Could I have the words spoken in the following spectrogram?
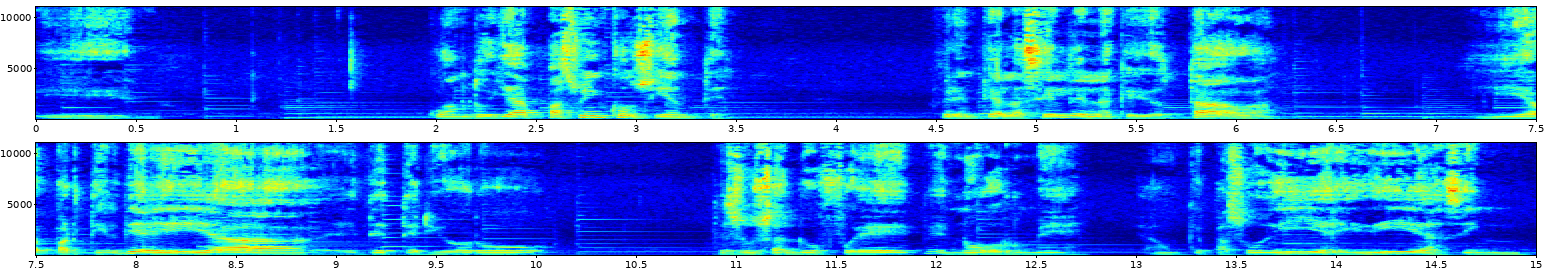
eh, cuando ya pasó inconsciente frente a la celda en la que yo estaba, y a partir de ahí ya deterioro su salud fue enorme, aunque pasó días y días sin,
